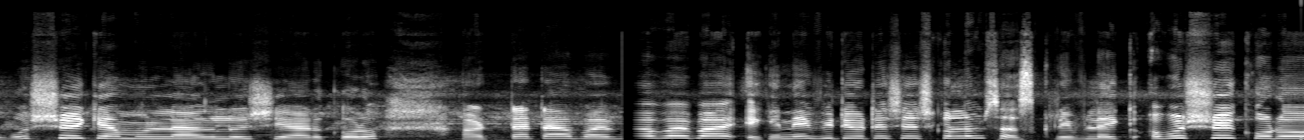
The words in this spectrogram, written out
অবশ্যই কেমন লাগল শেয়ার করো। আর টাটা বাই বাই বাই এখানেই ভিডিওটা শেষ করলাম। সাবস্ক্রাইব লাইক অবশ্যই করো।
